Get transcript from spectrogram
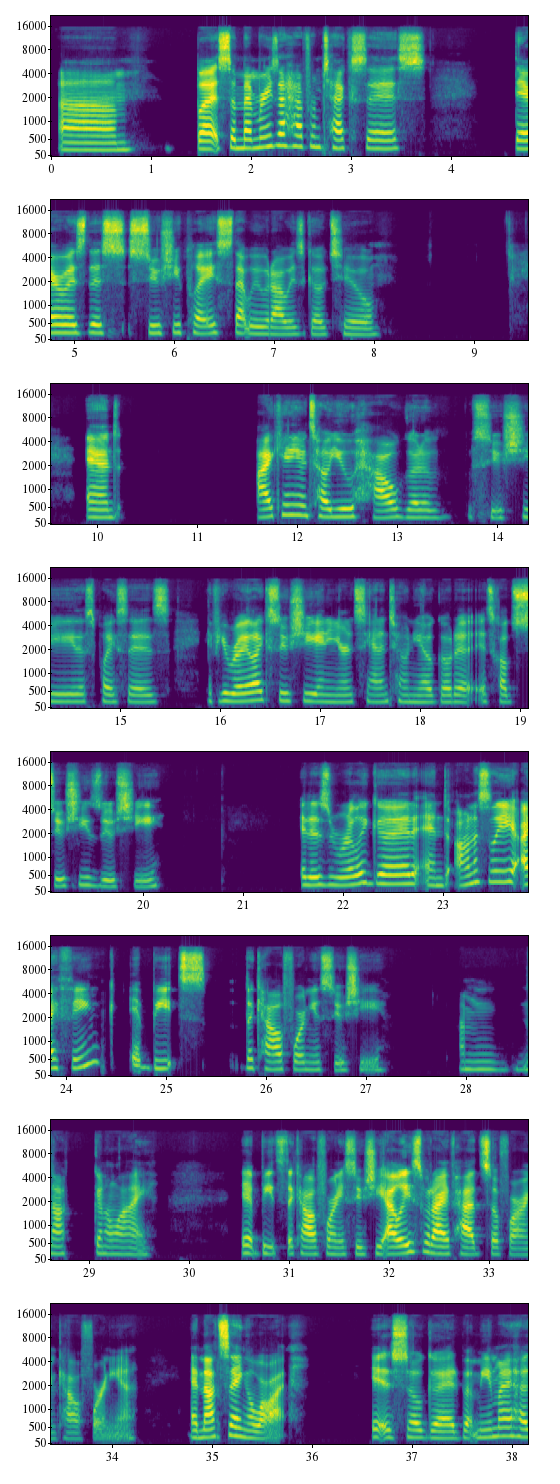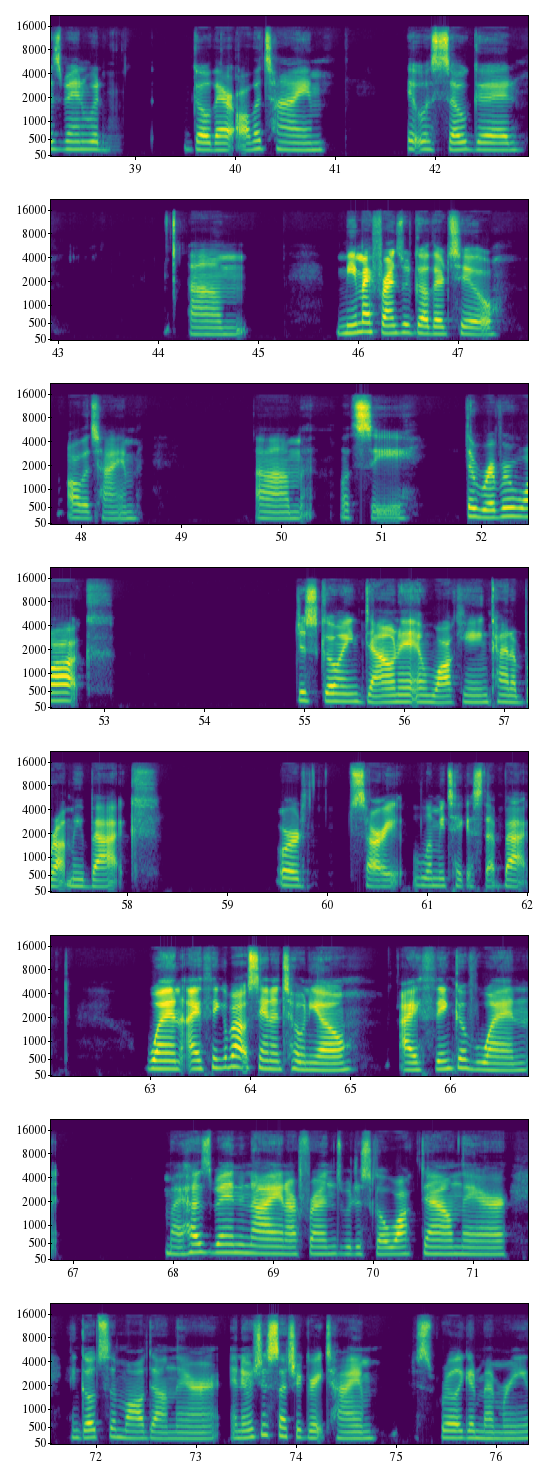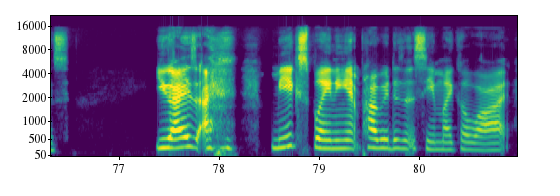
um but some memories i have from texas there was this sushi place that we would always go to and i can't even tell you how good of sushi this place is. If you really like sushi and you're in San Antonio, go to it's called Sushi Zushi. It is really good and honestly, I think it beats the California sushi. I'm not going to lie. It beats the California sushi, at least what I've had so far in California. And that's saying a lot. It is so good, but me and my husband would go there all the time. It was so good. Um, me and my friends would go there too all the time. Um, let's see. The Riverwalk, just going down it and walking kind of brought me back. Or, sorry, let me take a step back. When I think about San Antonio, I think of when my husband and I and our friends would just go walk down there and go to the mall down there. And it was just such a great time. Just really good memories. You guys, I me explaining it probably doesn't seem like a lot,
